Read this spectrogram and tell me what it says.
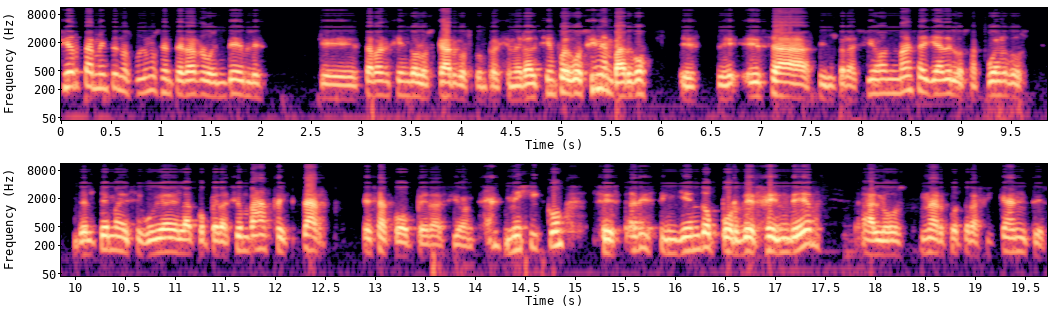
ciertamente nos pudimos enterar lo endebles que estaban siendo los cargos contra el general Cienfuegos, sin embargo, este, esa filtración, más allá de los acuerdos del tema de seguridad de la cooperación, va a afectar esa cooperación. México se está distinguiendo por defender a los narcotraficantes,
